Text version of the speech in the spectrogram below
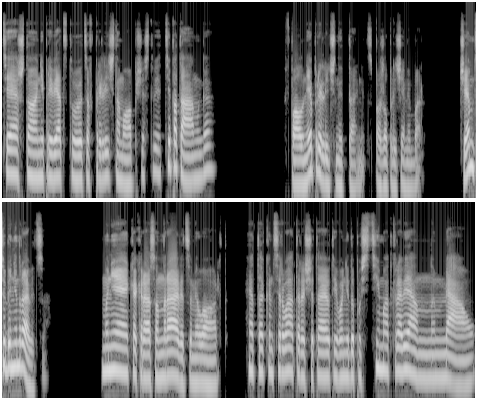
Те, что не приветствуются в приличном обществе, типа танго. Вполне приличный танец, пожал плечами Бар. Чем тебе не нравится? Мне как раз он нравится, милорд. Это консерваторы считают его недопустимо откровенным, мяу.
